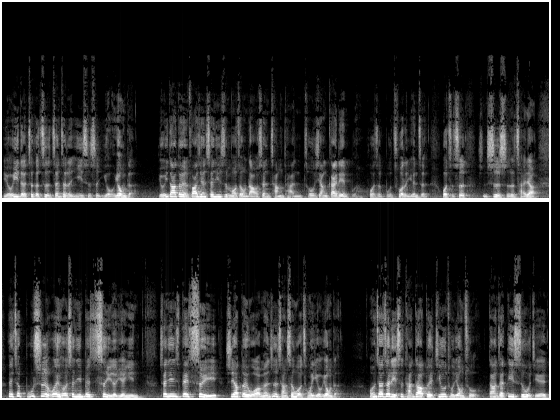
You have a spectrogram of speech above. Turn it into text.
有益的这个字真正的意思是有用的。”有一大堆人发现圣经是某种老生常谈、抽象概念，不或者不错的原则，或者是事实的材料。哎，这不是为何圣经被赐予的原因。圣经被赐予是要对我们日常生活成为有用的。我们在这里是谈到对基督徒用处。当然，在第十五节，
